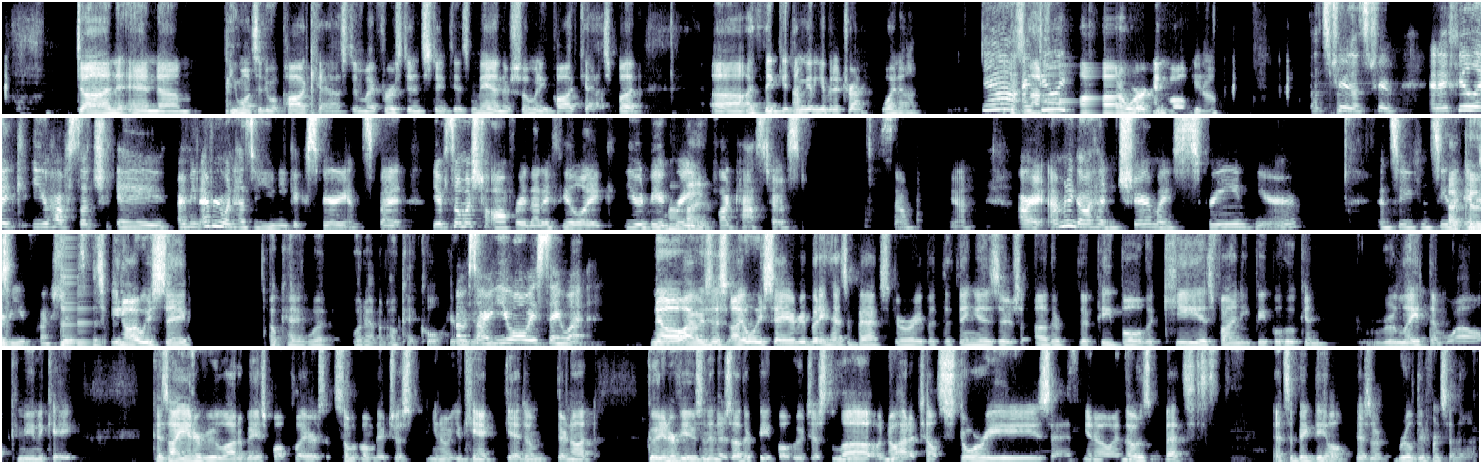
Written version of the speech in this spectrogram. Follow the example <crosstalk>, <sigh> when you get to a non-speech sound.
done, and um, he wants to do a podcast. And my first instinct is, man, there's so many podcasts, but uh, I think I'm going to give it a try. Why not? Yeah, I feel like a lot of work involved, you know. That's true. That's true. And I feel like you have such a, I mean, everyone has a unique experience, but you have so much to offer that I feel like you would be a great right. podcast host. So, yeah. All right. I'm going to go ahead and share my screen here. And so you can see the interview questions. You know, I always say, okay, what, what happened? Okay, cool. Here oh, sorry. You always say what? No, I was just, I always say everybody has a backstory, but the thing is, there's other, the people, the key is finding people who can relate them well, communicate. Because I interview a lot of baseball players, and some of them they're just you know you can't get them. They're not good interviews, and then there's other people who just love know how to tell stories, and you know, and those that's that's a big deal. There's a real difference in that.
